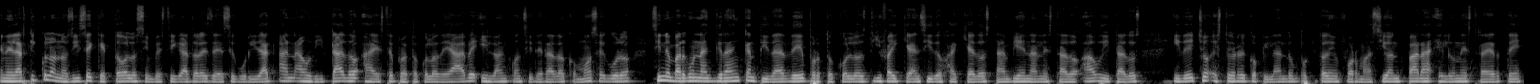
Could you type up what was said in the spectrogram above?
En el artículo nos dice que todos los investigadores de seguridad han auditado a este protocolo de AVE y lo han considerado como seguro. Sin embargo, una gran cantidad de protocolos DeFi que han sido hackeados también han estado auditados y de hecho estoy recopilando un poquito de información para el lunes traerte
